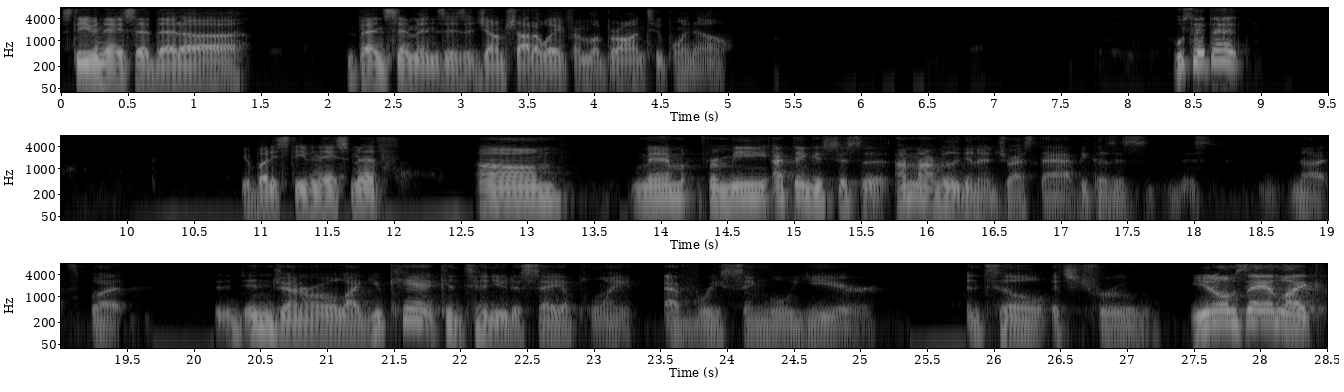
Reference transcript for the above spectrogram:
Stephen A. said that uh, Ben Simmons is a jump shot away from LeBron oh. 2.0. Who said that? Your buddy Stephen A. Smith. Um, man, for me, I think it's just a. I'm not really gonna address that because it's it's nuts. But in in general, like you can't continue to say a point every single year until it's true. You know what I'm saying? Like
